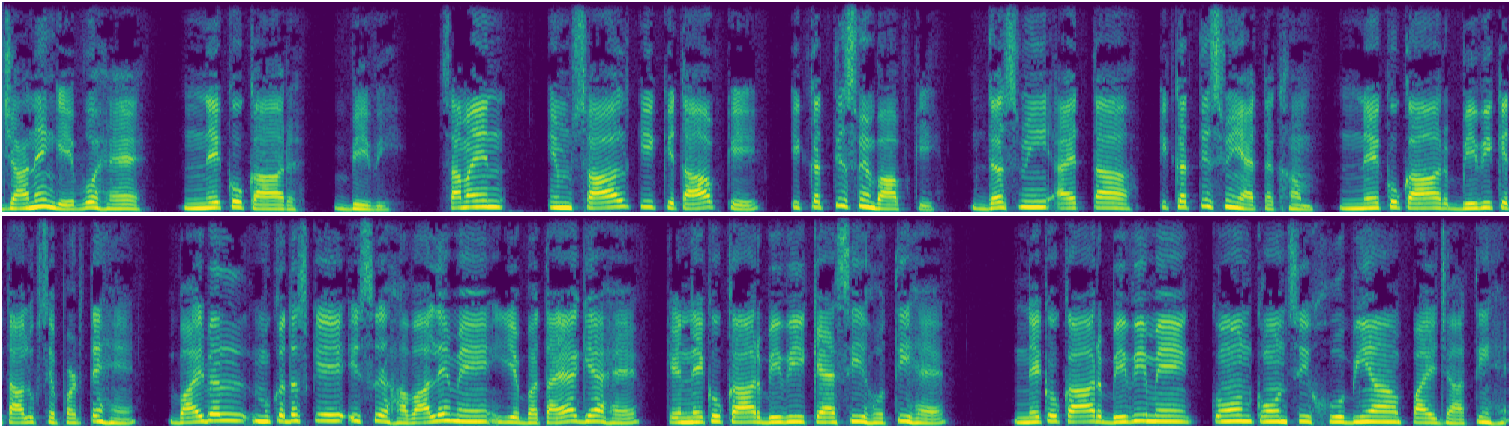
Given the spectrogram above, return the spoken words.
جانیں گے وہ ہے نیکوکار بیوی۔ سامعین، امسال کی کتاب کے اکتیسویں باپ کی، دسویں آیتا اکتیسویں آیت تک ہم نیکوکار بیوی کے تعلق سے پڑھتے ہیں۔ بائبل مقدس کے اس حوالے میں یہ بتایا گیا ہے کہ نیکوکار بیوی کیسی ہوتی ہے، نیکوکار بیوی میں کون کون سی خوبیاں پائی جاتی ہیں،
